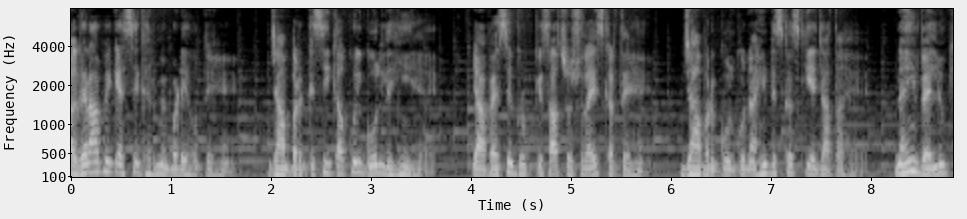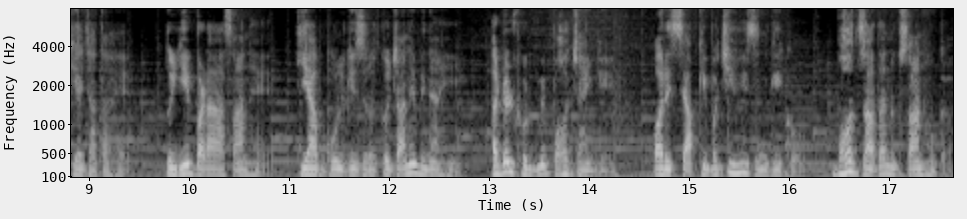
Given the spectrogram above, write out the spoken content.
अगर आप एक ऐसे घर में बड़े होते हैं, जहाँ पर किसी का कोई गोल नहीं है, या आप ऐसे ग्रुप के साथ सोशलाइज करते हैं, जहाँ पर गोल को ना ही डिस्कस किया जाता है, न ही वैल्यू किया जाता है तो ये बड़ा आसान है कि आप गोल की ज़रूरत को जाने बिना ही अडल्टहुड में पहुँच जाएँगे और इससे आपकी बची हुई ज़िंदगी को बहुत ज़्यादा नुकसान होगा।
